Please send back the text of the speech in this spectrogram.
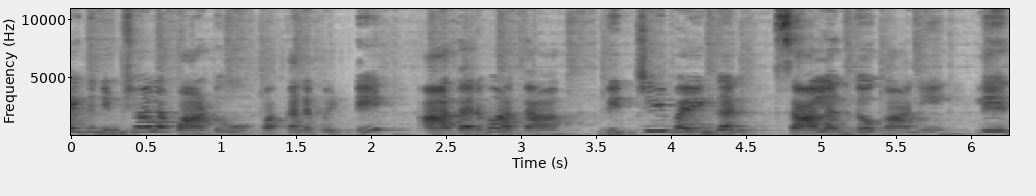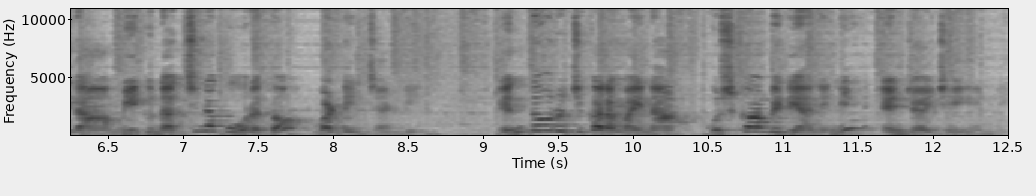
ఐదు నిమిషాల పాటు పక్కన పెట్టి ఆ తర్వాత మిర్చి బైంగన్ సాలంతో కానీ లేదా మీకు నచ్చిన కూరతో వడ్డించండి. ఎంతో రుచికరమైన కుష్కా బిర్యానీని ఎంజాయ్ చేయండి.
